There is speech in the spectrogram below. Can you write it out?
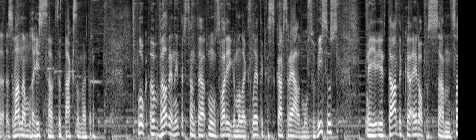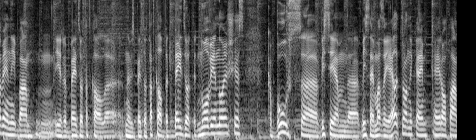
uh, zvanām, lai izsauktu taksometru. Lūk, vēl viena interesanta un svarīga liekas, lieta, kas skars reāli mūsu visus, ir tāda, ka Eiropas um, Savienībā mm, ir beidzot atkal, uh, nevis beidzot atkal, bet beidzot ir novienojušies, ka būs visiem, visai mazajai elektronikai Eiropā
